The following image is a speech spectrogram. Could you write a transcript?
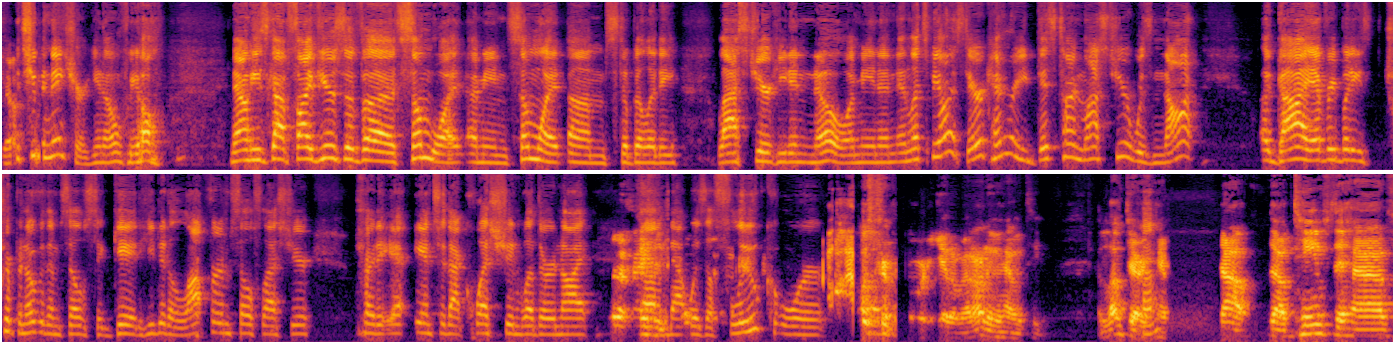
Yeah. it's human nature. You know, we all now he's got five years of uh, somewhat, I mean, somewhat um, stability. Last year he didn't know. I mean, and and let's be honest, Derrick Henry this time last year was not a guy everybody's tripping over themselves to get. He did a lot for himself last year. Try to a- answer that question whether or not um, that was a fluke or I was tripping over to get him. I don't even have a team. I love Derrick Huh? Henry. Now, now teams that have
